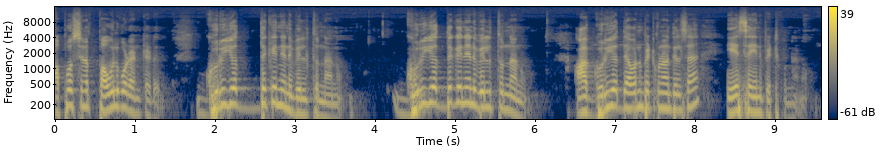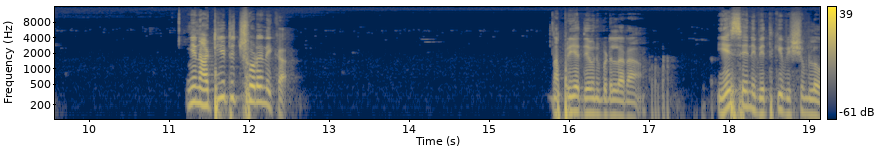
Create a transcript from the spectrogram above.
అపోసిన పౌలు కూడా అంటాడు గురి యొద్దకే నేను వెళ్తున్నాను. గురి యొద్దకే నేను వెళుతున్నాను. ఆ గురి యొద్ద ఎవరిని పెట్టుకున్నాను తెలుసా? ఏసైని పెట్టుకున్నాను. నేను అటు ఇటు చూడనిక నా ప్రియ దేవుని బిడ్డలారా ఏసైని వెతికి విషయంలో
